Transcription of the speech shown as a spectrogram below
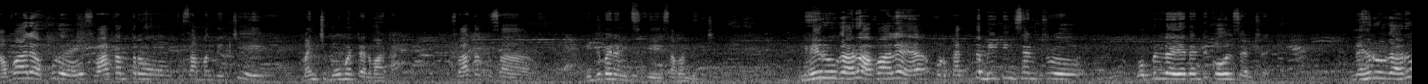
అవ్వాలి అప్పుడు స్వాతంత్రంకి సంబంధించి మంచి మూమెంట్ అనమాట స్వాతంత్ర స- ఇండిపెండెన్స్కి సంబంధించి. నెహ్రూ గారు అవ్వాలే అప్పుడు పెద్ద మీటింగ్ సెంటర్ బొబ్బిల్లో ఏదంటే కోవిల్ సెంటర్. నెహ్రూ గారు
